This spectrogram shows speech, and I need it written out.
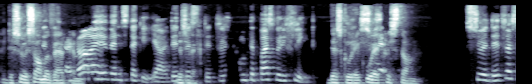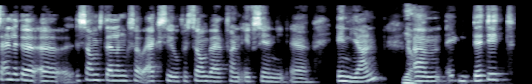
dit is so 'n samewerking. Ja, 'n stukkie. Ja, dit dis is dit was om te pas by die fliek. Dis korrek, o ek verstaan. So dit was eintlik 'n 'n samestelling sou ek sê of 'n saamwerk van FC en uh en Jan. Ja. Ehm um, en dit het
